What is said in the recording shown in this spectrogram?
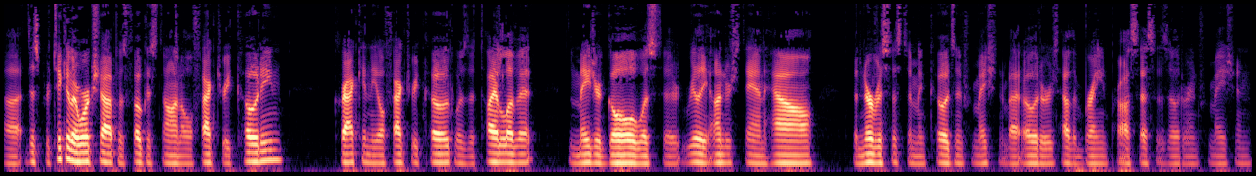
Uh, this particular workshop was focused on olfactory coding. Cracking the olfactory code was the title of it. The major goal was to really understand how the nervous system encodes information about odors, how the brain processes odor information.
